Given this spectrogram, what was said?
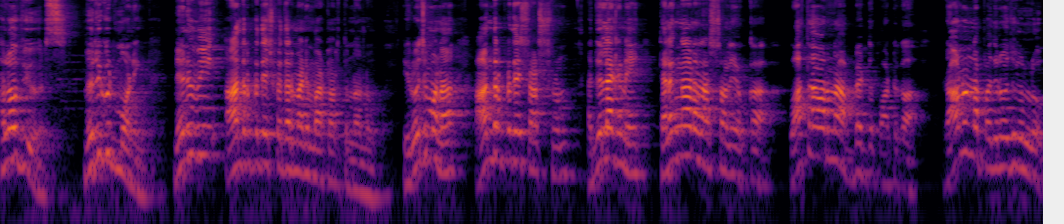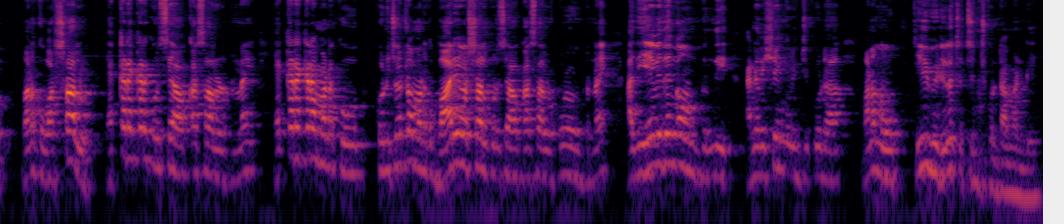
Hello viewers very good morning నేను మీ ఆంధ్రప్రదేశ్ పెదర్మాని మాట్లాడుతున్నాను. ఈరోజు మన ఆంధ్రప్రదేశ్ రాష్ట్రం అదేలాగనే తెలంగాణ రాష్ట్రాల యొక్క వాతావరణ అప్డేట్తో పాటుగా రానున్న పది రోజులలో మనకు వర్షాలు ఎక్కడెక్కడ కురిసే అవకాశాలు ఉంటున్నాయి? ఎక్కడెక్కడ మనకు కొన్ని చోట్ల మనకు భారీ వర్షాలు కురిసే అవకాశాలు కూడా ఉంటున్నాయి? అది ఏ విధంగా ఉంటుంది? అనే విషయం గురించి కూడా మనము ఈ వీడియోలో చర్చించుకుంటామండి.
